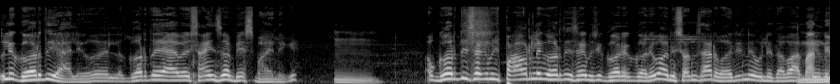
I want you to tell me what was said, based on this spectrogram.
उसले गर्दै हाल्यो गर्दै आयो साइन्समा बेस भएन कि। अब गरिदिइसकेपछि पावरले गरिदिइसकेपछि गरेको गर्यो अनि संसारभरि नै उसले दबाब अनि।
